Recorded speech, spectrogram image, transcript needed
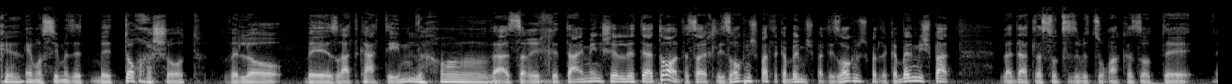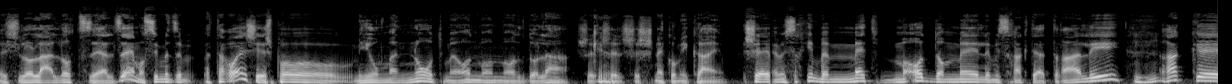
כן. הם עושים את זה בתוך השוט ולא בעזרת cutים. נכון. ואז צריך טיימינג של תיאטרון, אתה צריך לזרוק משפט, לקבל משפט, לזרוק משפט, לקבל משפט, לדעת לעשות את זה בצורה כזאת, אה, שלא לעלות זה על זה, הם עושים את זה, אתה רואה שיש פה מיומנות מאוד מאוד מאוד גדולה של, כן. כן. של, של שני קומיקאים, שהם משחקים באמת מאוד דומה למשחק תיאטרלי, mm-hmm. רק אה,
